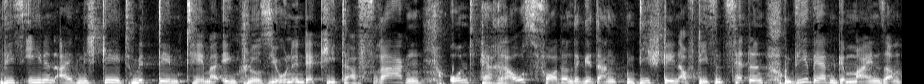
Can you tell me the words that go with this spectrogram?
wie es ihnen eigentlich geht mit dem Thema Inklusion in der Kita. Fragen Fragen und herausfordernde Gedanken, die stehen auf diesen Zetteln und wir werden gemeinsam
